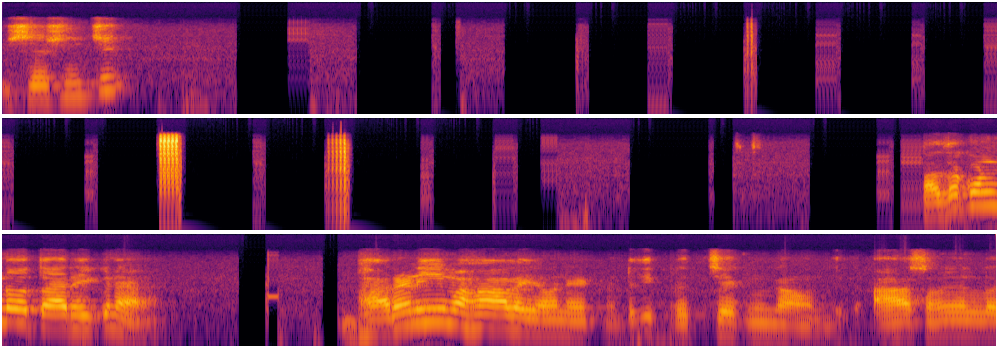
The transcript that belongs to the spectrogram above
విశేషించి? పదకొండవ తారీఖున భరణీ మహాలయం అనేటువంటిది ప్రత్యేకంగా ఉంది. ఆ సమయంలో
